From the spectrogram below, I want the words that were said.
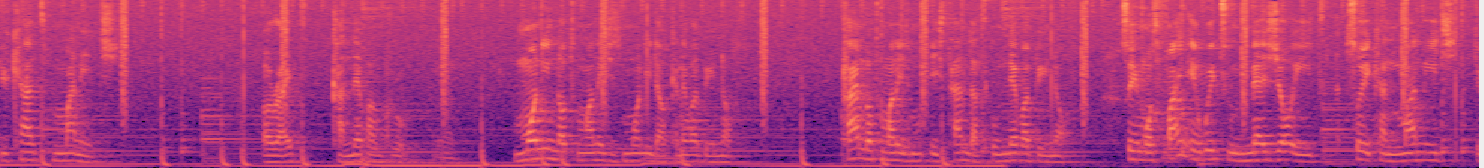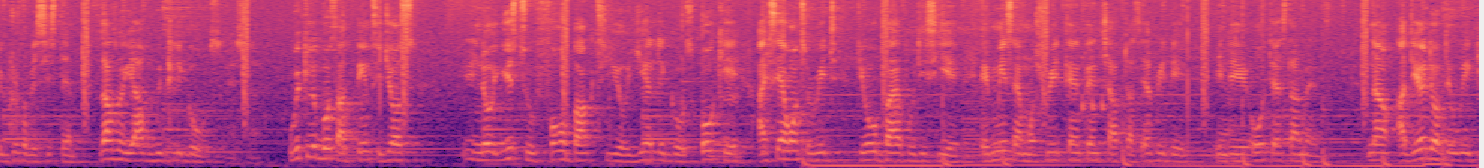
you can't manage, all right, can never grow. Money not managed is money that can never be enough. Time not managed is time that will never be enough. So you must find a way to measure it so you can manage the growth of a system. That's why you have weekly goals. Yes, sir. Weekly goals are things you just you know used to fall back to your yearly goals. Okay, I say I want to read the whole Bible this year. It means I must read 10, 10 chapters every day in the Old Testament. Now, at the end of the week,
